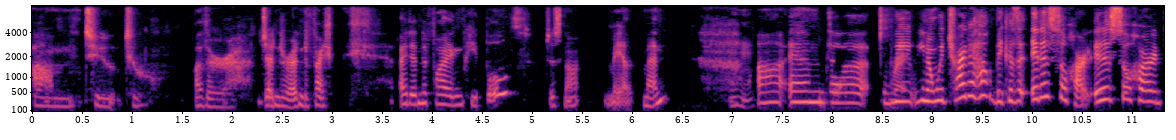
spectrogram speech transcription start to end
um, to to other gender identify- identifying peoples, just not male men. Mhm. Uh, and uh, we, Right. you know, we try to help because it, it is so hard. It is so hard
